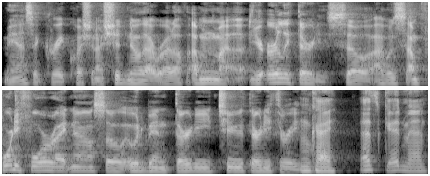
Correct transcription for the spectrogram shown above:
man that's a great question i should know that right off i'm in my uh, your early 30s so i was i'm 44 right now so it would have been 32 33 okay that's good, man.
